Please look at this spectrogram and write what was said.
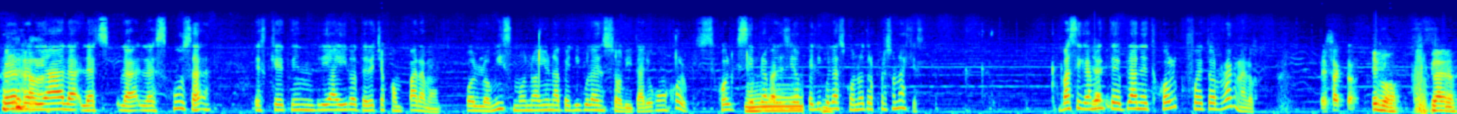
Pero en realidad la, la la- la excusa es que tendría ahí los derechos con Paramount. Por lo mismo, no hay una película en solitario con Hulk. Hulk siempre ha aparecido en Mm. películas con otros personajes. Básicamente, Planet Hulk fue Thor Ragnarok. Exacto. Sí, po, claro.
